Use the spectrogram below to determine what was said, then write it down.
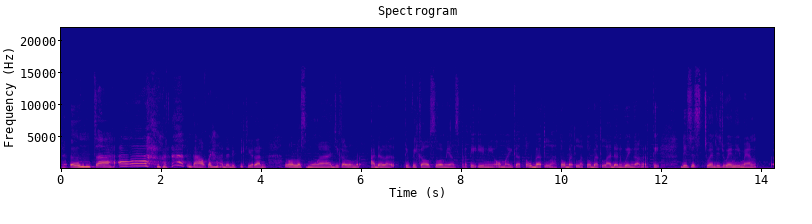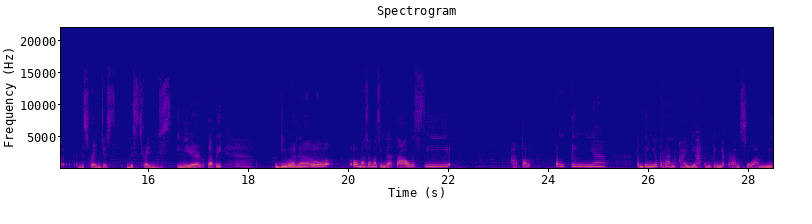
entah ah, entah apa yang ada di pikiran lo, semua. Jika lo adalah tipikal suami yang seperti ini oh my god tobatlah tobatlah tobatlah. Dan gue nggak ngerti this is 2020 man. The strangest the strangest year tapi gimana lo lo masa masih nggak tahu sih apa pentingnya pentingnya peran ayah pentingnya peran suami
